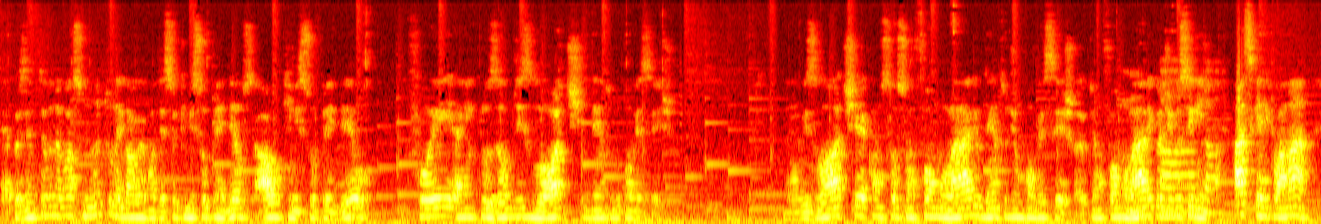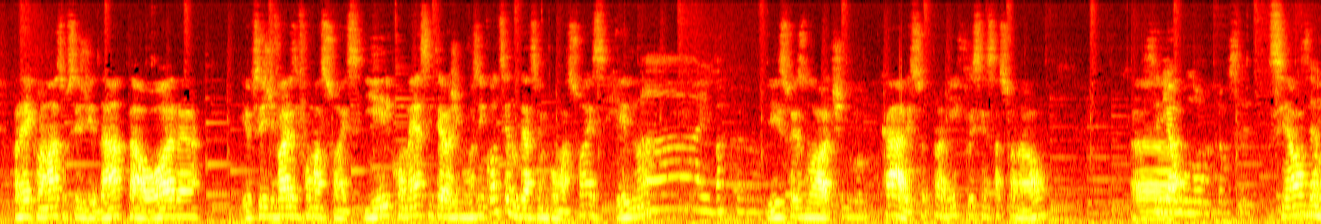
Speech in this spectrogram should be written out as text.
é, por exemplo, teve um negócio muito legal que aconteceu que me surpreendeu, algo que me surpreendeu foi a inclusão do slot dentro do Conversation. O slot é como se fosse um formulário dentro de um Conversation. Eu tenho um formulário que eu digo Ah, o seguinte: tá. ah, você quer reclamar? Para reclamar, você precisa de data, hora, eu preciso de várias informações. E ele começa a interagir com você. Enquanto você não der essas informações, ele não. Ai, bacana. Isso é slot. Cara, isso pra mim foi sensacional. Seria algo novo pra você? Assim, algo novo,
